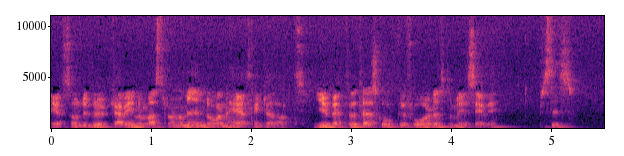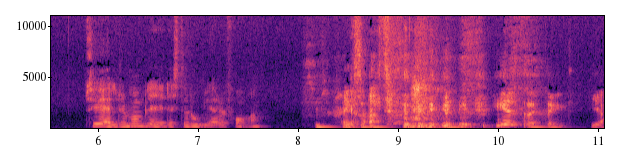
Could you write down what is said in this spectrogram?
Det är som det brukar inom astronomin då, helt enkelt att ju bättre teleskop vi får, desto mer ser vi. Precis. Så ju äldre man blir desto roligare får man. Exakt. Helt rätt tänkt. Ja.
